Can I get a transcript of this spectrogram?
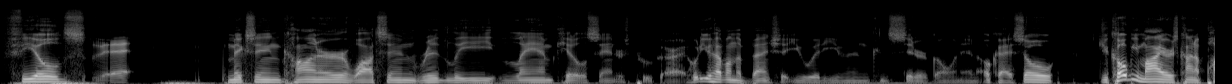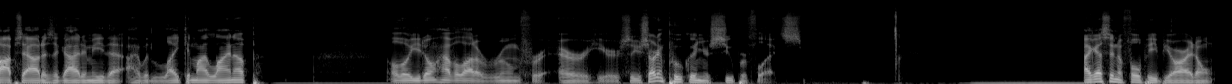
Fields, bleh. Connor, Watson, Ridley, Lamb, Kittle, Sanders, Puka. All right, who do you have on the bench that you would even consider going in? Okay, so Jakobi Meyers kind of pops out as a guy to me that I would like in my lineup. Although you don't have a lot of room for error here. So you're starting Puka in your super flex. I guess in a full PPR, I don't.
